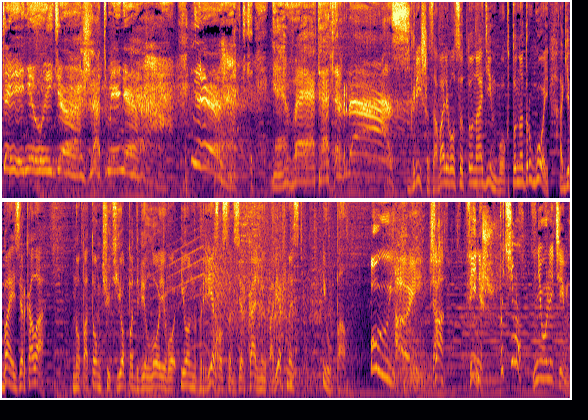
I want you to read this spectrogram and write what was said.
Ты не уйдешь от меня! Нет, не в этот раз! Гриша заваливался то на один бок, то на другой, огибая зеркала. Но потом чутье подвело его, и он врезался в зеркальную поверхность и упал. Уй! Ай! Все, финиш! Почему? Не улетим,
